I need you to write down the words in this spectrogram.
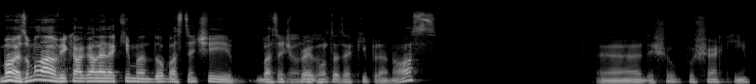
Bom, mas vamos lá, eu vi que a galera aqui mandou bastante, bastante Legal, perguntas aqui para nós. É, deixa eu puxar aqui.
